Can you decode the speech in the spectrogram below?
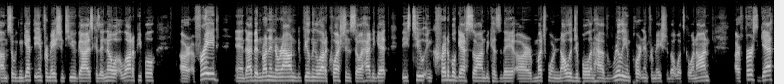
um, so we can get the information to you guys because I know a lot of people are afraid and I've been running around fielding a lot of questions. So I had to get these two incredible guests on because they are much more knowledgeable and have really important information about what's going on. Our first guest,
